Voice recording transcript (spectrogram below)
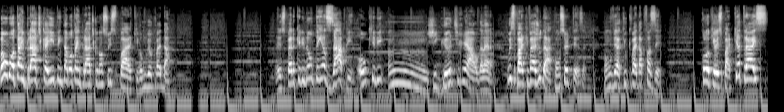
Vamos botar em prática aí tentar botar em prática o nosso Spark. Vamos ver o que vai dar. Eu espero que ele não tenha zap ou que ele... Hum, gigante real, galera. O Spark vai ajudar, com certeza. Vamos ver aqui o que vai dar pra fazer. Coloquei o Spark aqui atrás.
